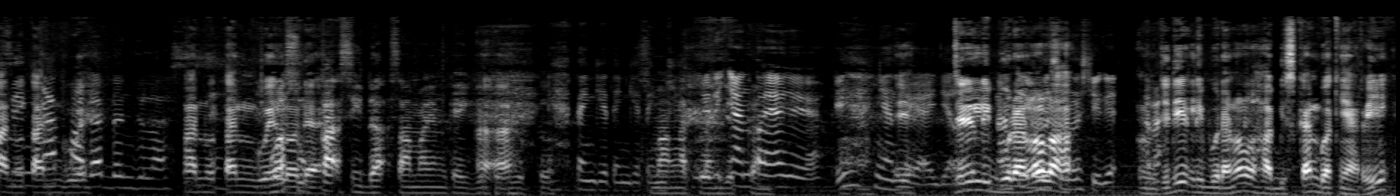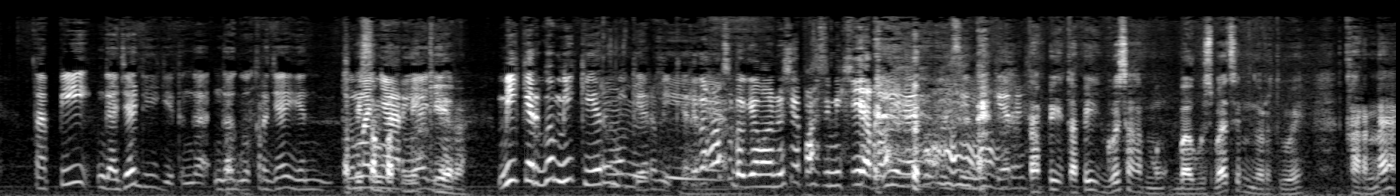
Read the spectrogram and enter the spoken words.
panutan singkat gue. padat dan jelas Panutan gue Gua lo, Da. suka sih dak sama yang kayak Ah, ah. gitu-gitu. thank you thank you thank you Semangat jadi nyantai aja ya iya nyantai Iya. aja Jadi liburan lo juga Hmm? Jadi liburan lo lo habiskan buat nyari. tapi nggak jadi gitu nggak nggak gue kerjain Tapi cuma sempet nyari mikir. aja mikir gue mikir Oh, mikir mikir. mikir kita kan sebagai manusia pasti mikir iya masih mikir Tapi tapi gue sangat bagus banget sih menurut gue. Karena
